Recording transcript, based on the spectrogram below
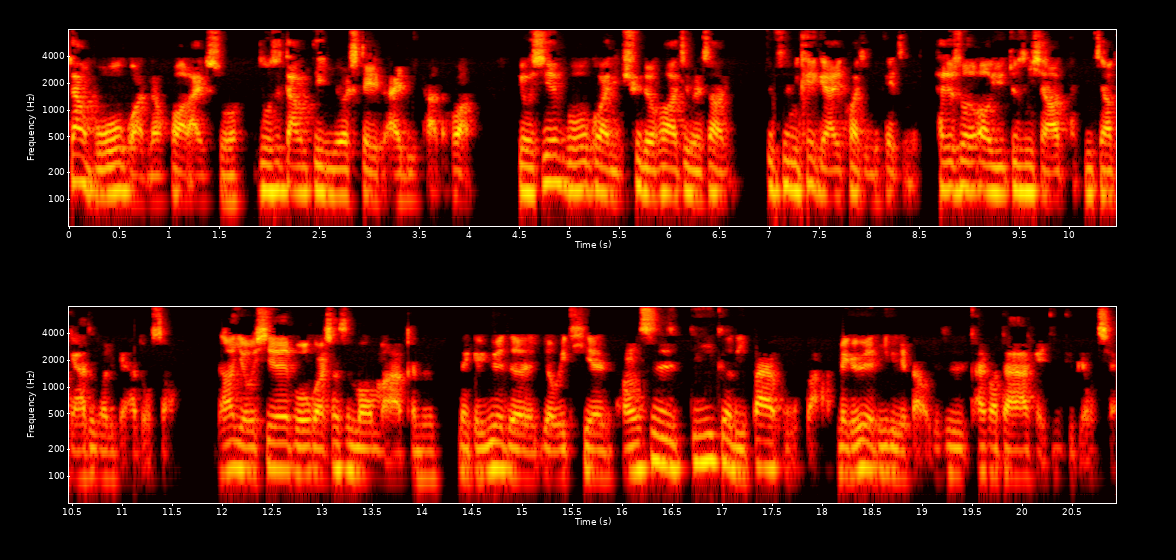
像博物馆的话来说，如果是当地 New York State 的 ID 卡的话，有些博物馆你去的话，基本上就是你可以给他一块钱，你可以怎么。他就说哦，就是你想要，你想要给他多少就给他多少。然后有一些博物馆，像是 MoMA，可能每个月的有一天，好像是第一个礼拜五吧，每个月的第一个礼拜五就是开放大家可以进去，不用钱。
